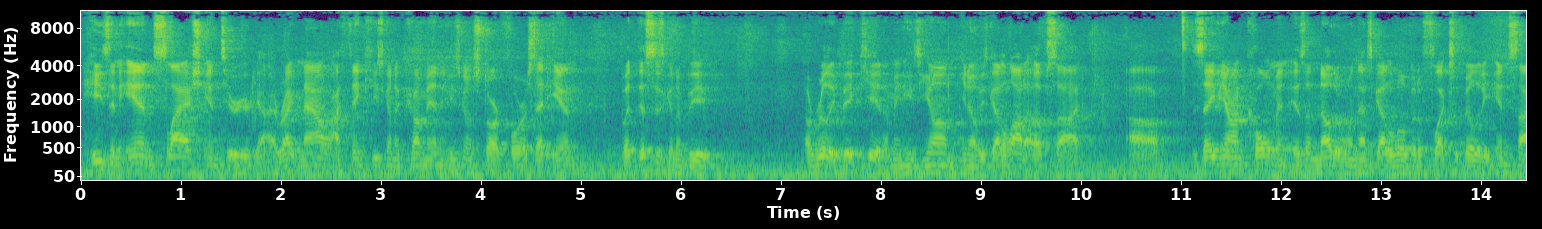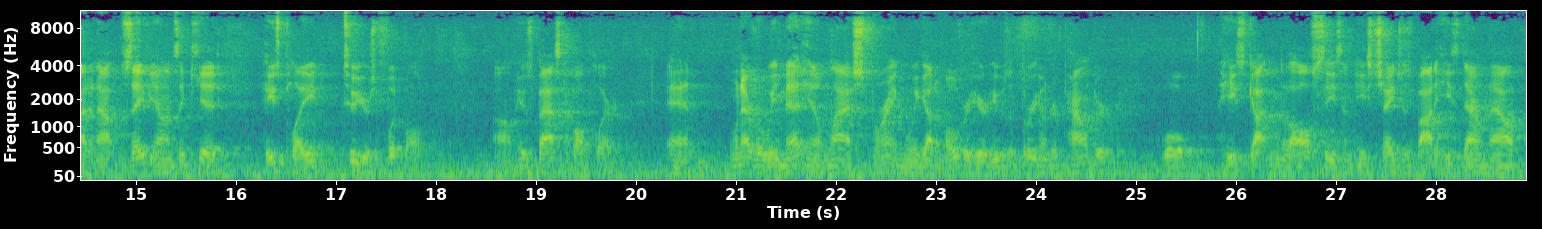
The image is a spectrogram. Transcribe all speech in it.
he's an end slash interior guy. Right now, I think he's going to come in and he's going to start for us at end, but this is going to be a really big kid. I mean he's young, you know he's got a lot of upside. Uh, Xavion Coleman is another one that's got a little bit of flexibility inside and out. Xavion's a kid; he's played two years of football. Um, he was a basketball player. And whenever we met him last spring, when we got him over here, he was a 300 pounder. Well, he's gotten into the off season. He's changed his body. He's down now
